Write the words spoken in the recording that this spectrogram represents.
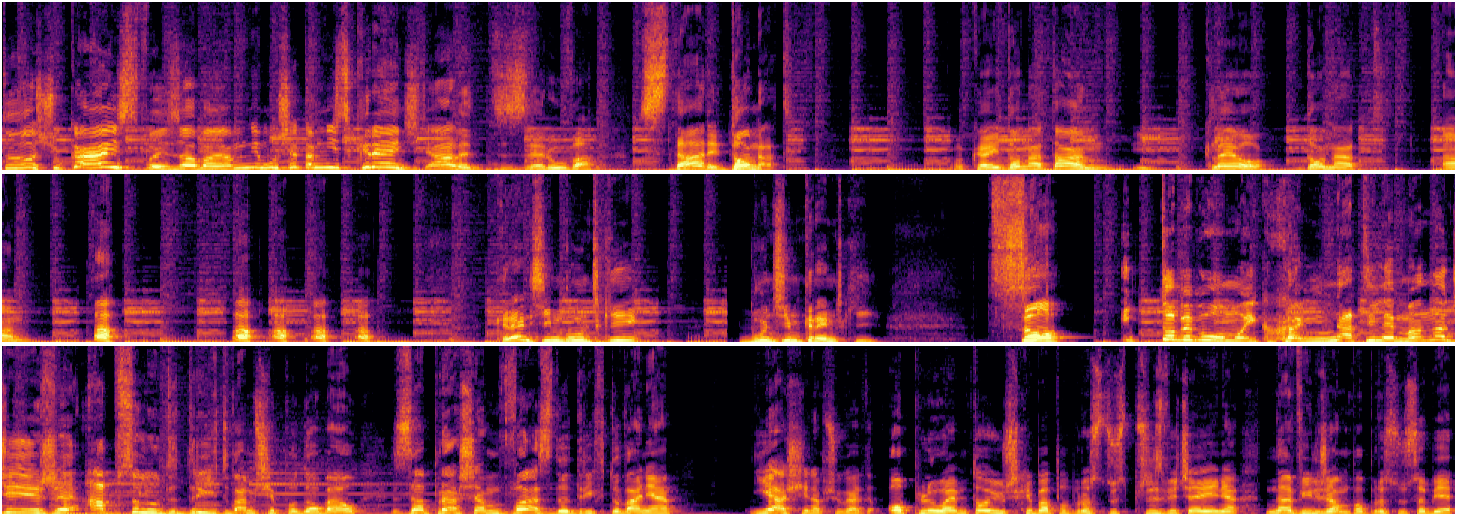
To oszukaństwo i zobacz, ja nie muszę tam nic kręcić, ale zeruwa. Stary, Donat! Okej, Donatan i Cleo, Donat An. Ha! Ha, ha, ha, ha. Kręć im bączki, bądź im kręczki. Co? I to by było, moi kochani, na tyle. Mam nadzieję, że Absolute Drift Wam się podobał. Zapraszam Was do driftowania. Ja się na przykład oplułem, to już chyba po prostu z przyzwyczajenia nawilżam po prostu sobie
